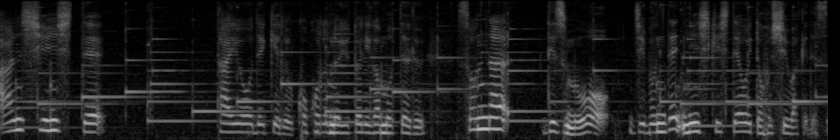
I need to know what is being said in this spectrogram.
安心して対応できる心のゆとりが持てるそんなリズムを自分で認識しておいてほしいわけです。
